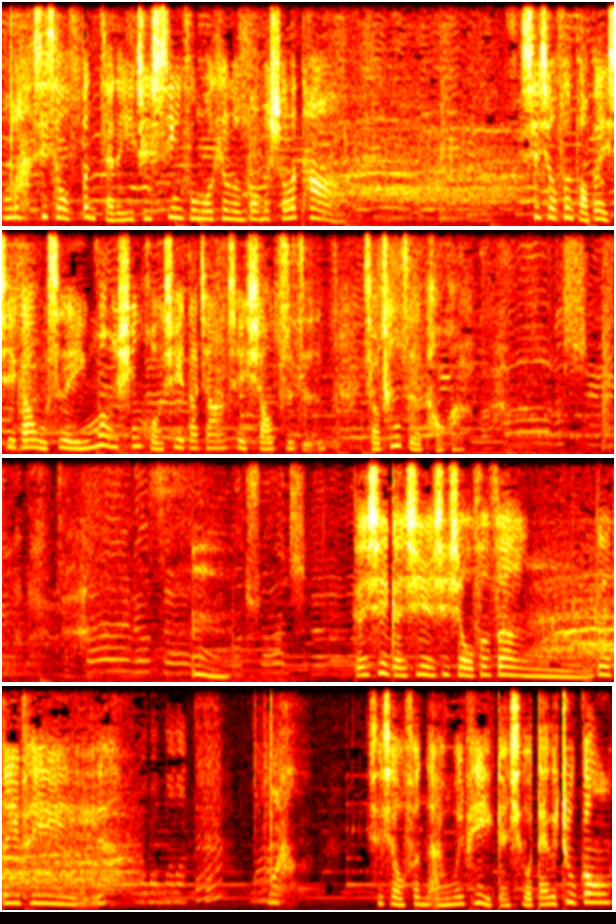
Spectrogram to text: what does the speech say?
哇，谢谢我粪仔的一只幸福摩天轮，帮我们收了它。谢谢我份宝贝，谢谢刚五四的银梦星火，谢谢大家，谢谢小紫子、小春子的桃花。感谢感谢谢谢我范范六的一 P，哇！谢谢我份的 MVP，感谢我呆的助攻，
